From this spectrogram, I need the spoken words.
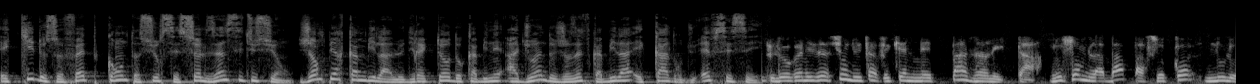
et qui de ce fait compte sur ses seules institutions. Jean-Pierre Kambila, le directeur de cabinet adjoint de Joseph Kabila et cadre du FCC. L'organisation de l'État africain n'est pas un État. Nous sommes là-bas parce que nous le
